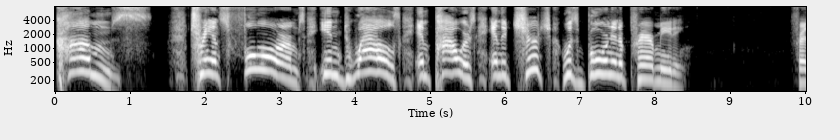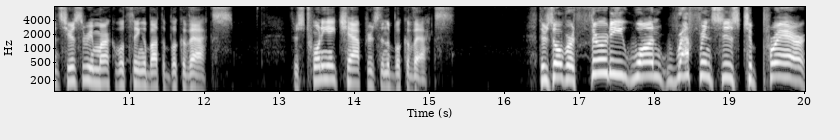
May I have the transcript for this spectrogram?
comes, transforms, indwells, empowers. And the church was born in a prayer meeting. Friends, here's the remarkable thing about the book of Acts there's 28 chapters in the book of Acts. There's over 31 references to prayer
